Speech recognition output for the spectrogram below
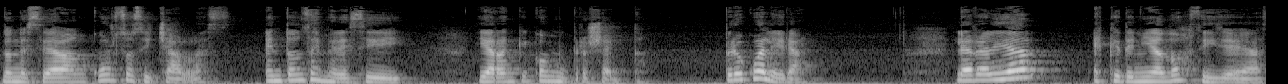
donde se daban cursos y charlas. Entonces me decidí y arranqué con mi proyecto. ¿Pero cuál era? La realidad es que tenía dos ideas.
